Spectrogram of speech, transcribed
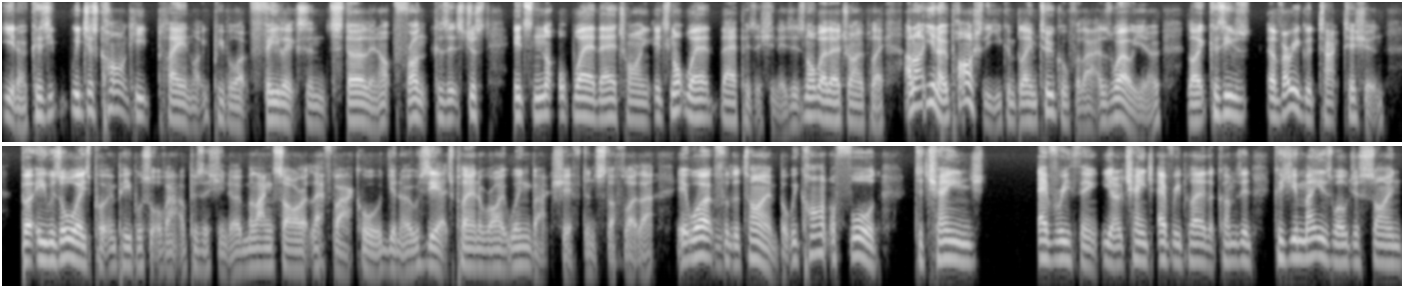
you know because we just can't keep playing like people like Felix and Sterling up front because it's just it's not where they're trying. It's not where their position is. It's not where they're trying to play. And I, you know, partially you can blame Tuchel for that as well. You know, like because he was a very good tactician but he was always putting people sort of out of position. You know, Malang at left back, or you know, Ziyech playing a right wing back shift and stuff like that. It worked for mm-hmm. the time, but we can't afford to change everything. You know, change every player that comes in because you may as well just sign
